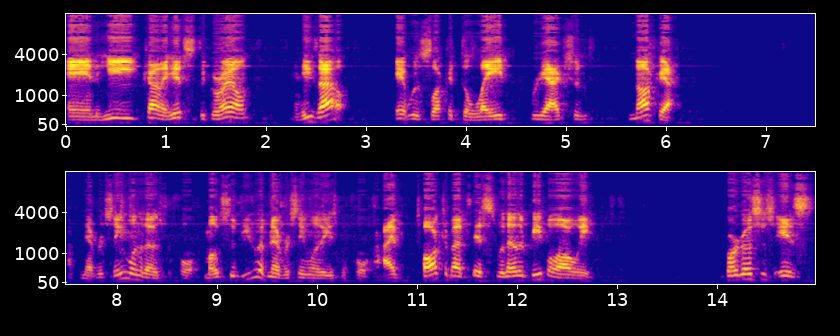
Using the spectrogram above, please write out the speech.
and he kind of hits the ground, and he's out. It was like a delayed reaction knockout. I've never seen one of those before. Most of you have never seen one of these before. I've talked about this with other people all week. Burgos is, is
